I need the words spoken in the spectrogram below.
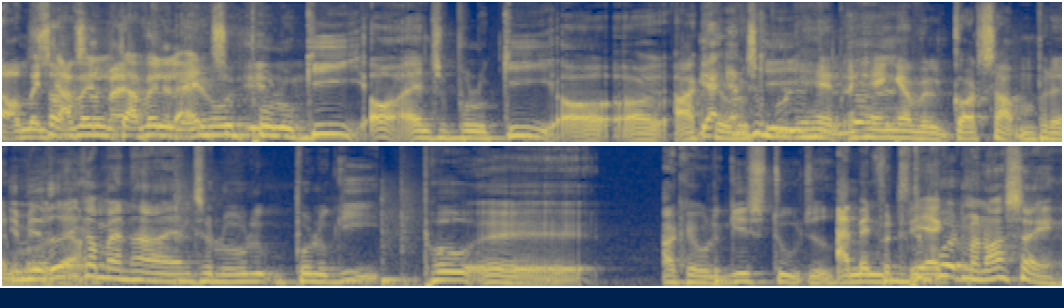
Nå, men Sådan, der er man der er lave antropologi og antropologi og, og arkeologi antropologi ja, bliver- hænger vel godt sammen på den Jamen, jeg måde ved der. ikke, om man har antropologi på øh, arkeologistudiet. Ej, men Fordi det jeg- burde man også have.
